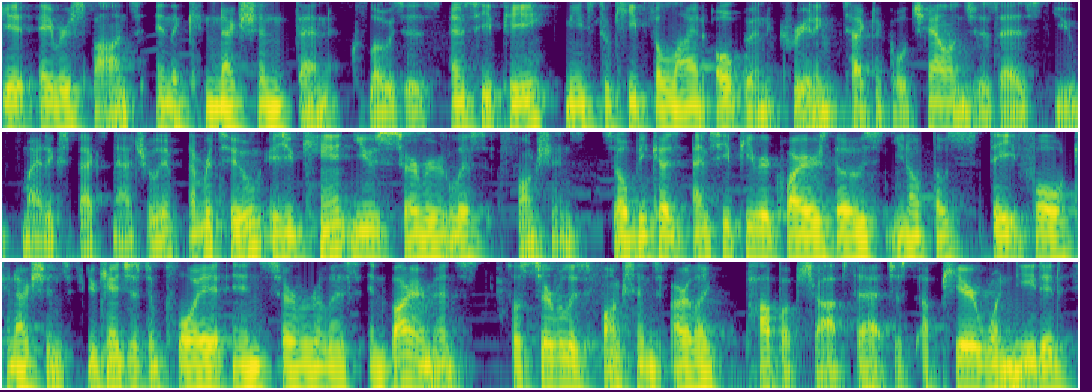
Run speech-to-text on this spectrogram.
get a response and the connection then closes. MCP needs to keep the line open, creating technical challenges as you might expect naturally. Number two is you can't use serverless functions. So because MCP requires those, you know, those stateful connections, you can't just deploy it in serverless environments. So serverless functions are like pop-up shops that just appear when needed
